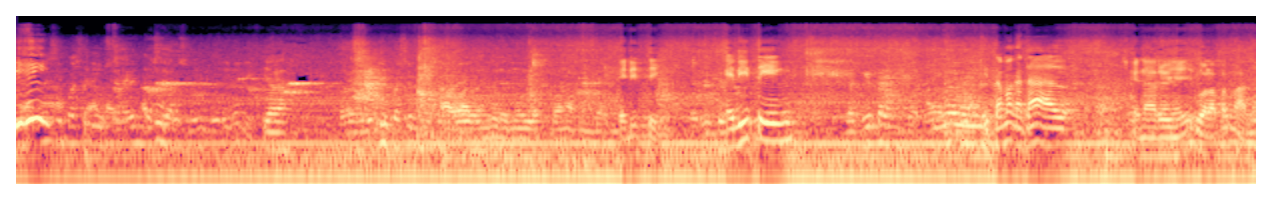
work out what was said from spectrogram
Hihi. Pasti diusahain, pasti harus dulu. Ya Editing. editing. Kita mah nggak tahu. Skenario nya aja 28 mana?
